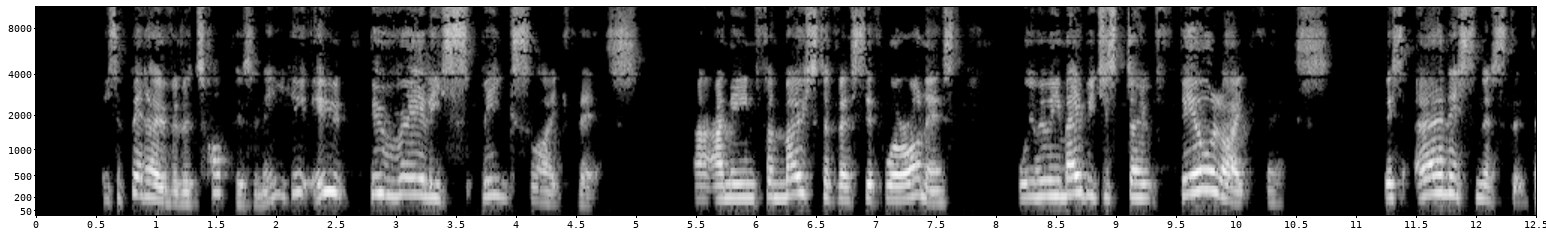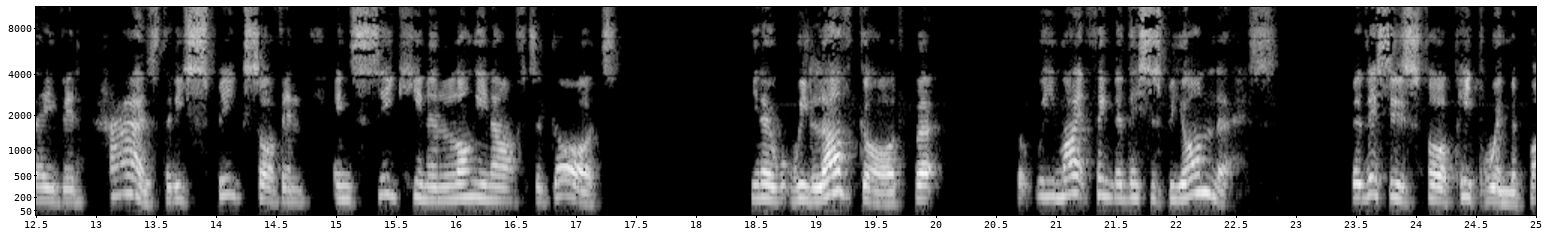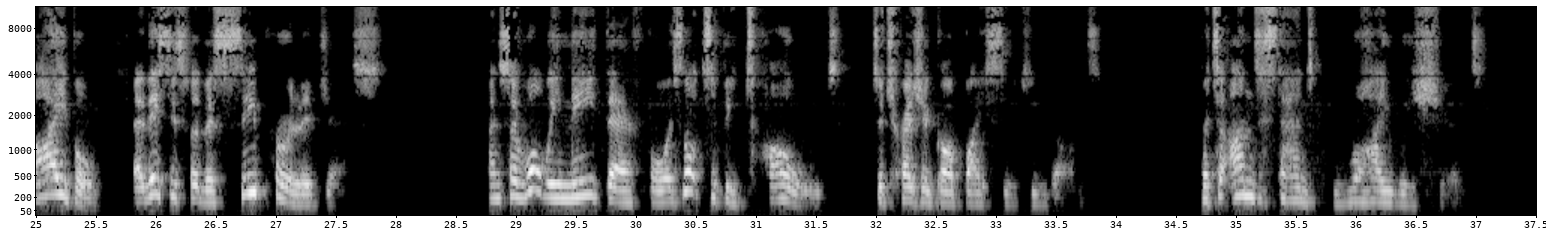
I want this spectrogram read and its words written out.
he's a bit over the top, isn't he? Who, who, who really speaks like this? I mean, for most of us, if we're honest, we, we maybe just don't feel like this. This earnestness that David has, that he speaks of in, in seeking and longing after God. You know, we love God, but, but we might think that this is beyond us. That this is for people in the Bible. This is for the super religious. And so what we need therefore is not to be told to treasure God by seeking God, but to understand why we should,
